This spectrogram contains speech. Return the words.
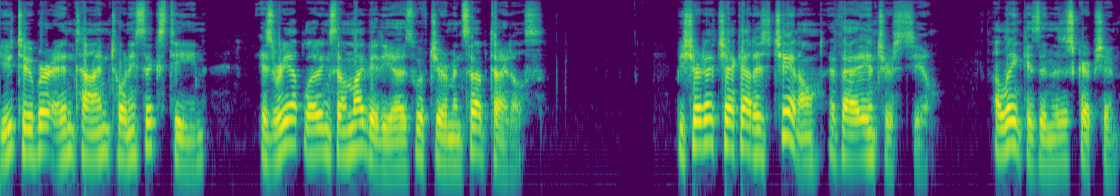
YouTuber EndTime2016 is re-uploading some of my videos with German subtitles. Be sure to check out his channel if that interests you. A link is in the description.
